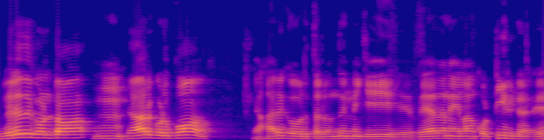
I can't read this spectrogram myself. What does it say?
விருது கொண்டோம். யார் கொடுப்போம்? யாருக்கு ஒருத்தர் வந்து இன்னைக்கு வேதனையெல்லாம் கொட்டியிருக்காரு.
